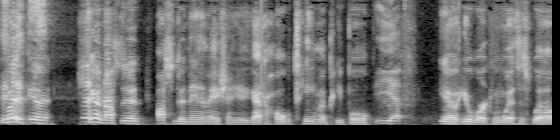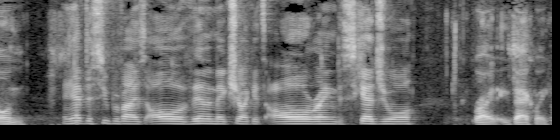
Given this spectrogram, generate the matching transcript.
Well, you know, yeah, and also doing, also doing animation, you got a whole team of people yep. you know you're working with as well, and And you have to supervise all of them and make sure like it's all running to schedule. right, exactly. It's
